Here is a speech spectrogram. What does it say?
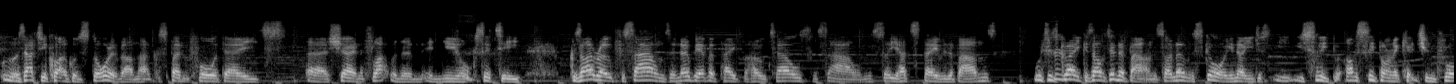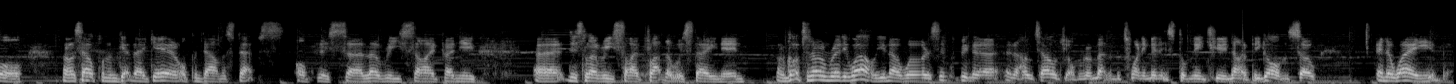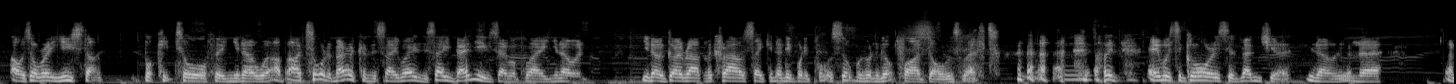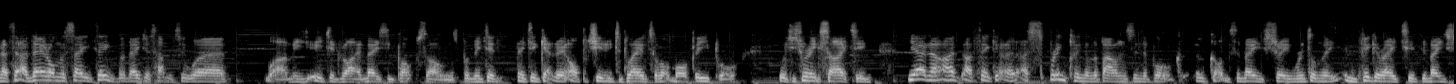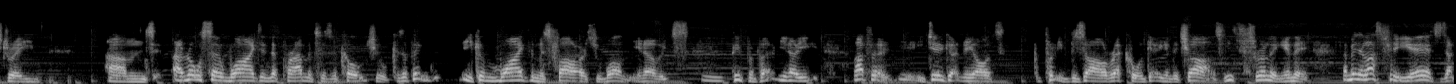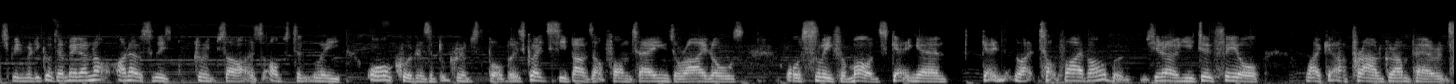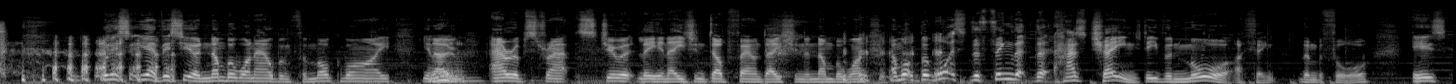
It was actually quite a good story around that. I spent four days uh, sharing a flat with them in New York City because I wrote for Sounds and nobody ever paid for hotels for Sounds, so you had to stay with the bands, which was hmm. great because I was in a band, so I know the score. You know, you just you, you, sleep. I was sleeping on a kitchen floor, and I was helping them get their gear up and down the steps of this uh, Lower East Side venue, uh, this Lower East Side flat that we're staying in. I've got to know them really well, you know. Whereas if I'd been in a, in a hotel job, I met them for 20 minutes, done the interview, and that would be gone. So in a way, I was already used to that bucket tour thing. You know, I, I toured America in the same way, the same venues they were playing. You know, and you know, going around the crowd saying, "Can anybody put us up? We've only got five dollars left." I mean, it was a glorious adventure, you know, and uh, and I th- they're on the same thing, but they just happened to. Uh, well, I mean, he did write amazing pop songs, but they did they did get the opportunity to play into a lot more people, which is really exciting. Yeah, no, I, I think a, a, sprinkling of the bands in the book have gotten to the mainstream, redundantly invigorated the mainstream, and and also widened the parameters of culture because I think you can widen them as far as you want. You know, it's mm. people, but you know, you, after you do get the odd pretty bizarre record getting in the charts. It's thrilling, isn't it? I mean, the last few years has actually been really good. I mean, I'm not. I know some of these groups are as obstinately awkward as a groups, but it's great to see bands like Fontaines or Idles or Sleaford Mods getting um, getting like top five albums. You know, you do feel like a proud grandparent. well, it's, yeah, this year number one album for Mogwai, you know, mm. Arab Strap, Stewart Lee and Asian Dub Foundation, and number one. And what? But what's the thing that that has changed even more, I think, than before, is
